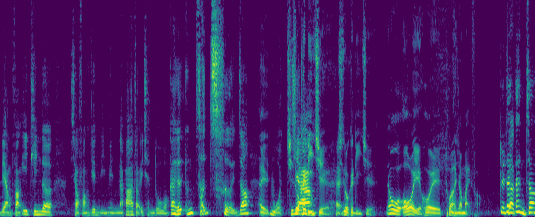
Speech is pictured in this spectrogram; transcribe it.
两房一厅的小房间里面，哪怕他找一千多万，感觉很很扯，你知道？哎、欸，我其实我可以理解，其实我可以理解，因为我偶尔也会突然很想买房。对，但但你知道，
